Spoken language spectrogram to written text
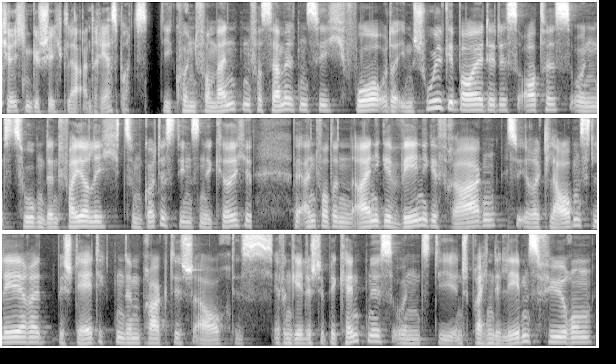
Kirchengeschichtler Andreas Butz. Die Konformanten versammelten sich vor oder im Schulgebäude des Ortes und zogen dann feierlich zum Gottesdienst in die Kirche, beantworteten einige wenige Fragen zu ihrer Glaubenslehre, bestätigten dann praktisch auch das evangelische Bekenntnis und die entsprechende Lebensführung.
